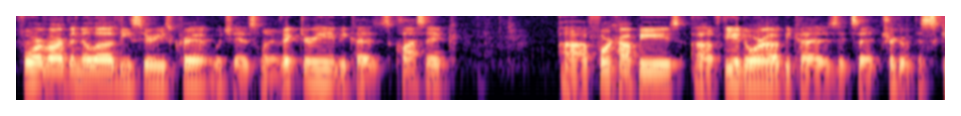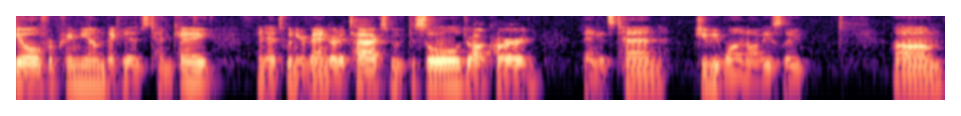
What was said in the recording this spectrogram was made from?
four of our vanilla V series crit, which is Win Victory because it's classic. Uh, four copies of Theodora because it's a trigger with the skill for premium that gives 10k. And it's when your Vanguard attacks, move to Soul, draw a card, then gets 10. GB1, obviously. Um,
